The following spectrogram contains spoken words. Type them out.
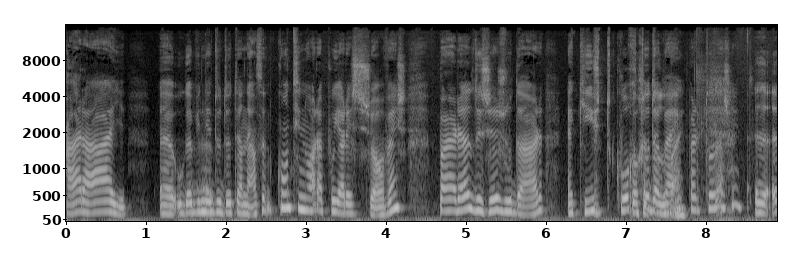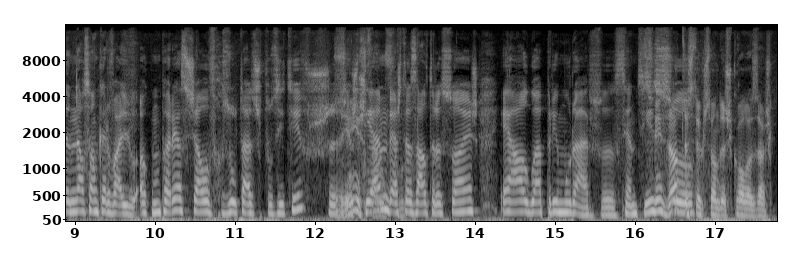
a ARAI, eh, o gabinete do Dr. Nelson, continuar a apoiar estes jovens para lhes ajudar a que isto corra, Corra tudo tudo bem, bem. para toda a gente. Uh, Nelson Carvalho, ao que me parece, já houve resultados positivos uh, Sim, este ano no destas alterações. É algo a aprimorar. Uh, Sente Sim, isso? exato, esta questão das escolas, acho que,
